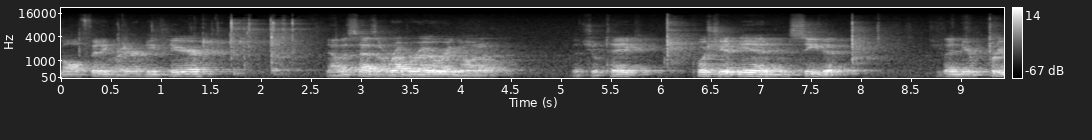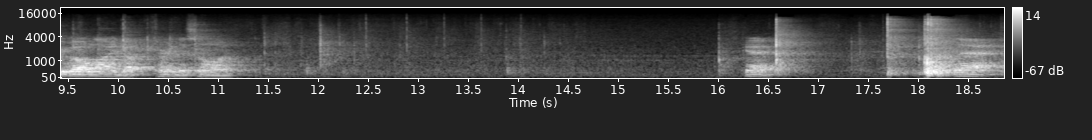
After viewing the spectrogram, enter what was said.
Small fitting right underneath here. Now this has a rubber O-ring on it that you'll take, push it in and seat it. Then you're pretty well lined up to turn this on. Okay. That.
